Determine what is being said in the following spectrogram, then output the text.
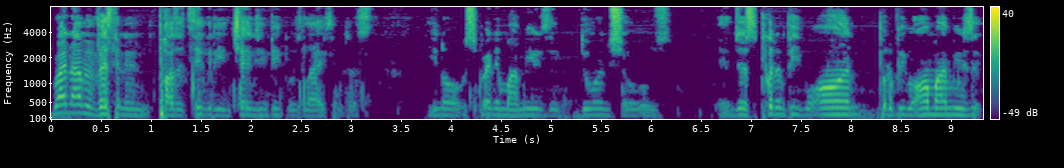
right now. I'm investing in positivity and changing people's lives and just you know spreading my music, doing shows, and just putting people on, putting people on my music,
